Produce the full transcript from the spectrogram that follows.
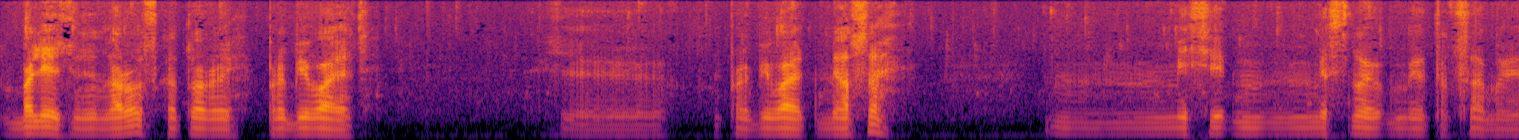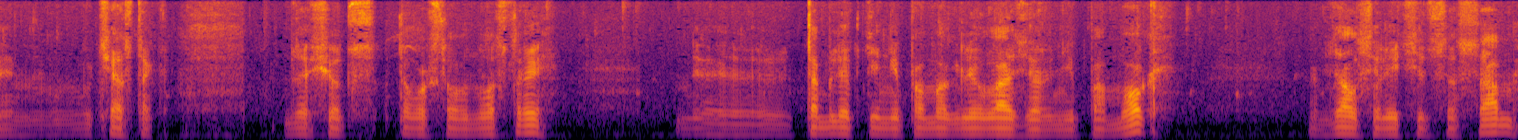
болезненный нарост, который пробивает, э, пробивает мясо, мяси, мясной этот самый участок за счет того, что он острый. Э, таблетки не помогли, лазер не помог взялся лечиться сам.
